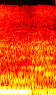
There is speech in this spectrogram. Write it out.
났다.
